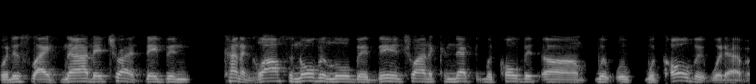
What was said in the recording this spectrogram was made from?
But it's like now they try they've been kind of glossing over a little bit, then trying to connect it with COVID, um, with with, with COVID, whatever.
